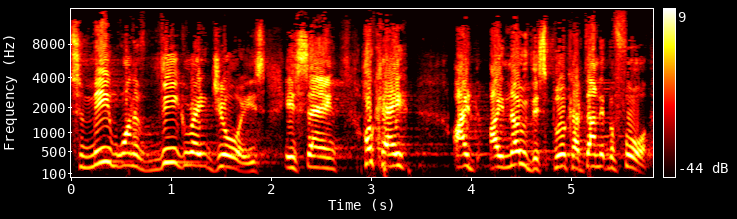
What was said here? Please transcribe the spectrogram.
To me, one of the great joys is saying, okay, I, I know this book, I've done it before.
